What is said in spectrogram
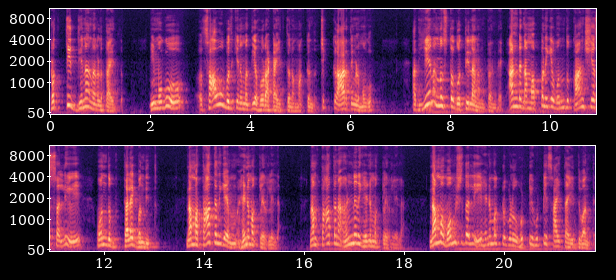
ಪ್ರತಿದಿನ ನರಳ್ತಾ ಇತ್ತು. ಈ ಮಗು ಸಾವು ಬದುಕಿನ ಮಧ್ಯೆ ಹೋರಾಟ ಇತ್ತು ನಮ್ಮ ಅಕ್ಕಂದು. ಚಿಕ್ಕ ಆರು ತಿಂಗಳ ಮಗು. ಅದು ಏನು ಅನ್ನಿಸ್ತೋ ಗೊತ್ತಿಲ್ಲ ನಮ್ಮ ತಂದೆ. ಆ್ಯಂಡ್ ನಮ್ಮ ಅಪ್ಪನಿಗೆ ಒಂದು ಕಾನ್ಷಿಯಸ್ಸಲ್ಲಿ ಒಂದು ತಲೆಗೆ ಬಂದಿತ್ತು. ನಮ್ಮ ತಾತನಿಗೆ ಹೆಣ್ಣುಮಕ್ಳಿರಲಿಲ್ಲ ನಮ್ಮ ತಾತನ ಅಣ್ಣನಿಗೆ ಹೆಣ್ಣುಮಕ್ಳಿರಲಿಲ್ಲ ನಮ್ಮ ವಂಶದಲ್ಲಿ ಹೆಣ್ಣುಮಕ್ಳುಗಳು ಹುಟ್ಟಿ ಹುಟ್ಟಿ ಸಾಯ್ತಾ ಇದ್ವಂತೆ.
